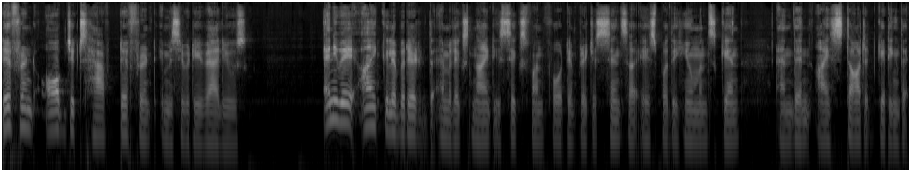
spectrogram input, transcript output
different objects have different emissivity values. Anyway, I calibrated the MLX 9614 temperature sensor as per the human skin and then I started getting the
